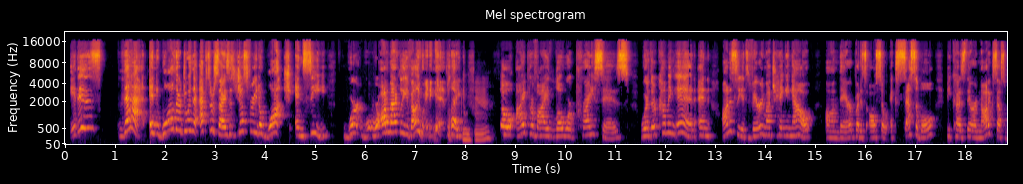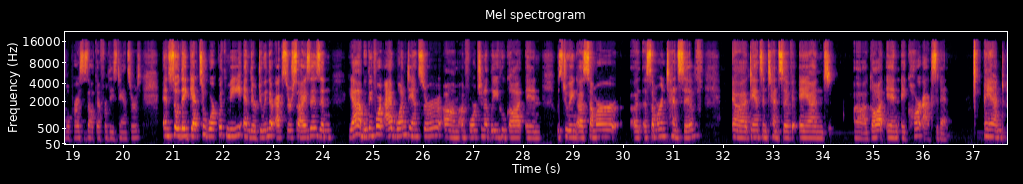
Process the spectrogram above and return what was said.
it is that and while they're doing the exercises just for you to watch and see we're we're automatically evaluating it like mm-hmm. so i provide lower prices where they're coming in and honestly it's very much hanging out on there, but it's also accessible because there are not accessible prices out there for these dancers. And so they get to work with me and they're doing their exercises and yeah, moving forward. I had one dancer, um, unfortunately, who got in was doing a summer a, a summer intensive, uh, dance intensive, and uh, got in a car accident. And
